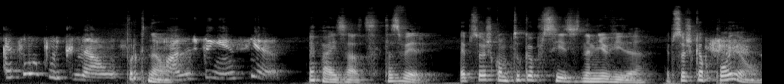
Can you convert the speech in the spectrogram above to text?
Então, por que não? Por que não? Faz a experiência. É pá, exato. Estás a ver? É pessoas como tu que eu preciso na minha vida. É pessoas que apoiam.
